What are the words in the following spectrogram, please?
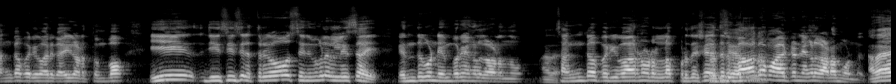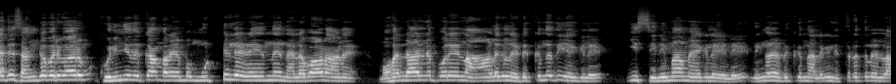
സംഘപരിവാർ കൈ കടത്തുമ്പോൾ ഈ ജി സി സിയിൽ എത്രയോ സിനിമകൾ റിലീസായി. എന്തുകൊണ്ട് എംബറി ഞങ്ങൾ കാണുന്നു. സംഘപരിവാറിനോടുള്ള പ്രതിഷേധത്തിന്റെ പ്രതിഷേധം. ഭാഗമായിട്ടാണ് ഞങ്ങൾ കടം പോകുന്നത് അതായത് സംഘപരിവാറും കുനിഞ്ഞു നിൽക്കാൻ പറയുമ്പോൾ മുട്ടിലെഴയുന്ന നിലപാടാണ് മോഹൻലാലിനെ പോലെയുള്ള ആളുകൾ എടുക്കുന്നത് എങ്കിൽ ഈ സിനിമാ മേഖലയിൽ നിങ്ങൾ എടുക്കുന്ന അല്ലെങ്കിൽ ഇത്തരത്തിലുള്ള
